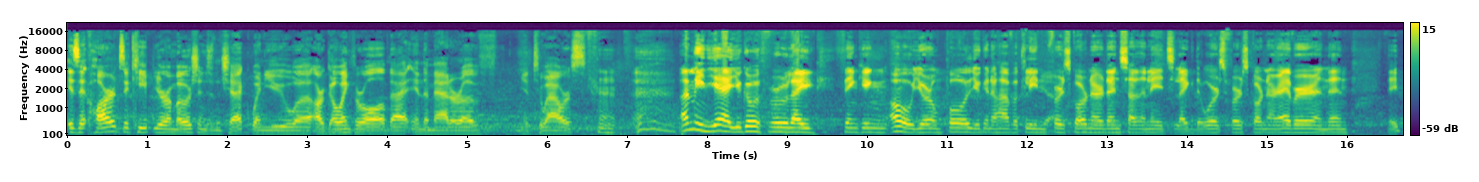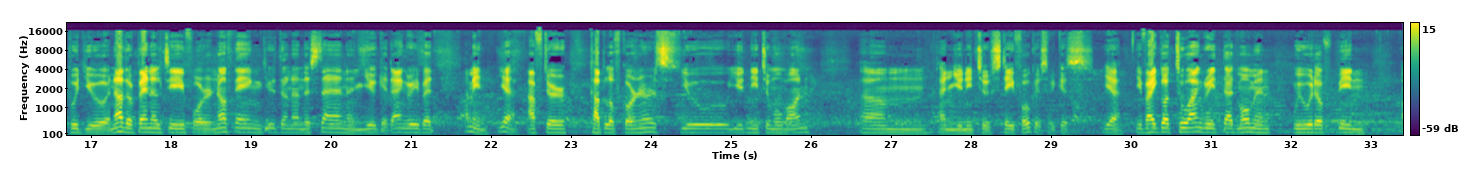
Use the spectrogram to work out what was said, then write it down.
Is it hard to keep your emotions in check when you uh, are going through all of that in the matter of you know, two hours? I mean, yeah, you go through like thinking, oh, you're on pole, you're gonna have a clean first corner, then suddenly it's like the worst first corner ever, and then they put you another penalty for nothing you don't understand, and you get angry. But I mean, yeah, after a couple of corners, you you need to move on. Um, and you need to stay focused because, yeah, if I got too angry at that moment, we would have been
